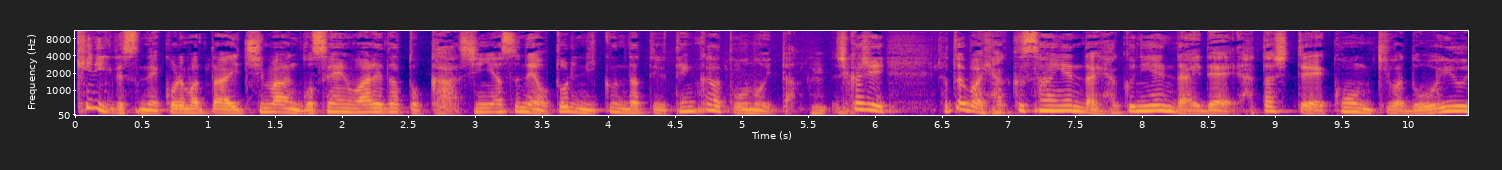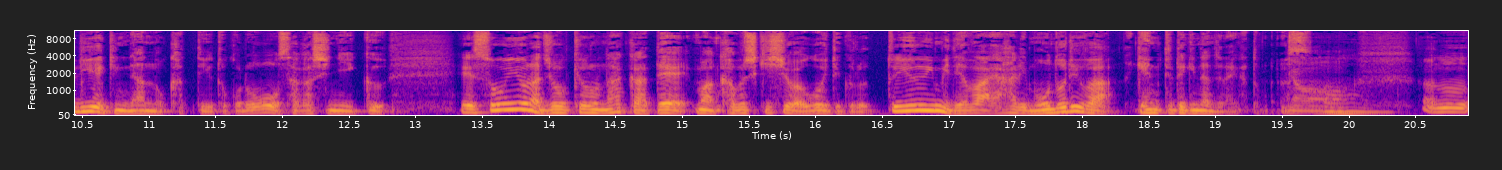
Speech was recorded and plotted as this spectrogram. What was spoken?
気にですね、これまた1万5千割れだとか、新安値を取りに行くんだという展開は遠のいた。しかし、例えば103円台、102円台で、果たして今期はどういう利益になるのかっていうところを探しに行く。えそういうような状況の中で、まあ、株式市場は動いてくるという意味では、やはり戻りは限定的なんじゃないかと思います。あの、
